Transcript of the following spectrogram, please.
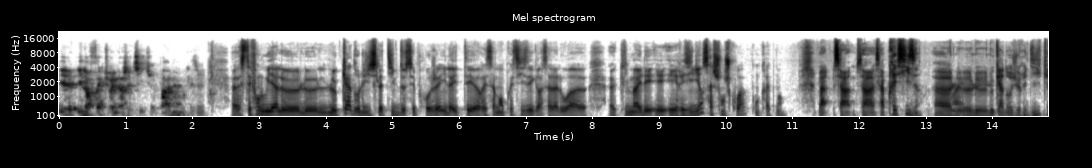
et, leur facture énergétique par la même occasion. Euh, Stéphane Louillat, le, cadre législatif de ces projets, il a été récemment précisé grâce à la loi climat et résilience. Ça change quoi concrètement? Bah, ça, ça, précise euh, le, cadre juridique,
